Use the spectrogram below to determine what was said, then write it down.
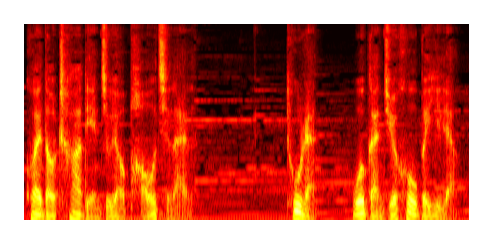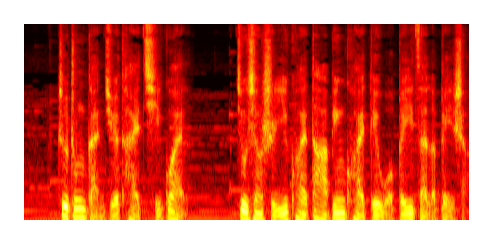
快到差点就要跑起来了。突然，我感觉后背一凉，这种感觉太奇怪了，就像是一块大冰块给我背在了背上，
